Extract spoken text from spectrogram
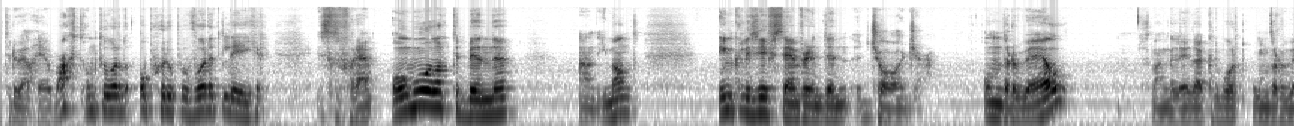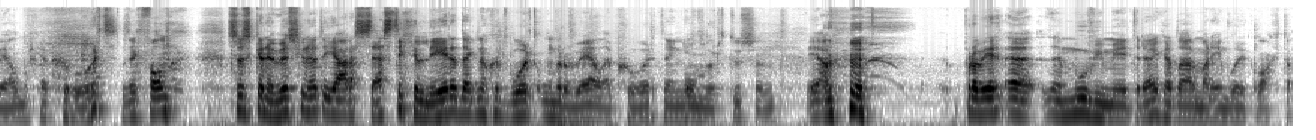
Terwijl hij wacht om te worden opgeroepen voor het leger, is het voor hem onmogelijk te binden aan iemand, inclusief zijn vriendin Georgia. Onderwijl, het is lang geleden dat ik het woord onderwijl nog heb gehoord, zeg van, Suske en Wiske uit de jaren 60 geleden dat ik nog het woord onderwijl heb gehoord, denk ik. Ondertussen. Ja. Probeer, eh, een movie meter, hè. ga daar maar heen voor je klachten.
